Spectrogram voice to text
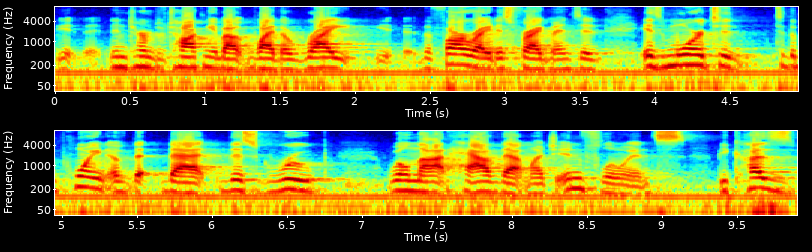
in terms of talking about why the right, the far right is fragmented, is more to, to the point of the, that this group will not have that much influence because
